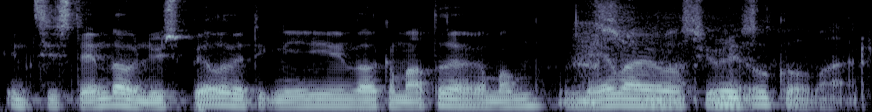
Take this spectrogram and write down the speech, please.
in het systeem dat we nu spelen, weet ik niet in welke mate er een man meer waar was geweest. ook wel waar.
